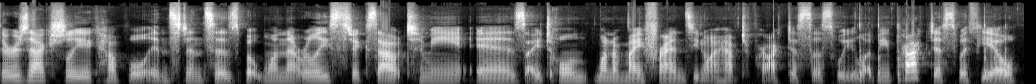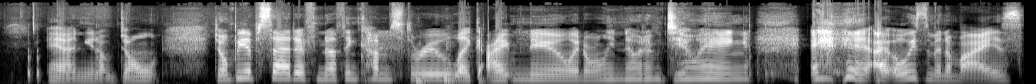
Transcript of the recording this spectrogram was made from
there's actually a couple instances, but one that really sticks out to me is I told one of my friends, you know, I have to practice this. Will you let me practice with you? And you know, don't don't be upset if nothing comes through. like I'm new, I don't really know what I'm doing. And I always minimize.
